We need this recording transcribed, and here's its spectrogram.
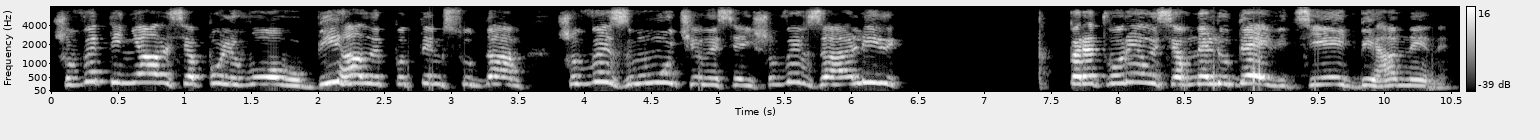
щоб ви тинялися по Львову, бігали по тим судам, щоб ви змучилися і щоб ви взагалі перетворилися в нелюдей від цієї біганини.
